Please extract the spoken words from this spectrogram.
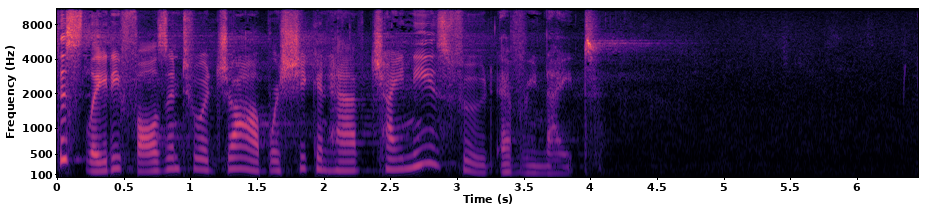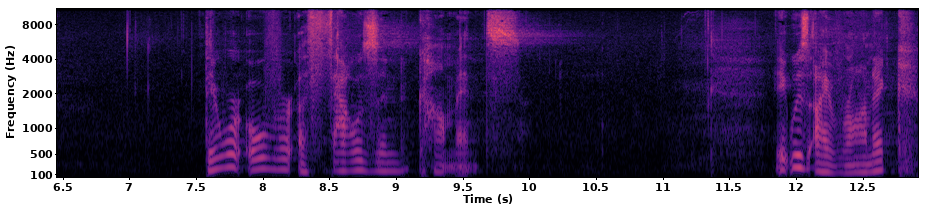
This lady falls into a job where she can have Chinese food every night. There were over a thousand comments. It was ironic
